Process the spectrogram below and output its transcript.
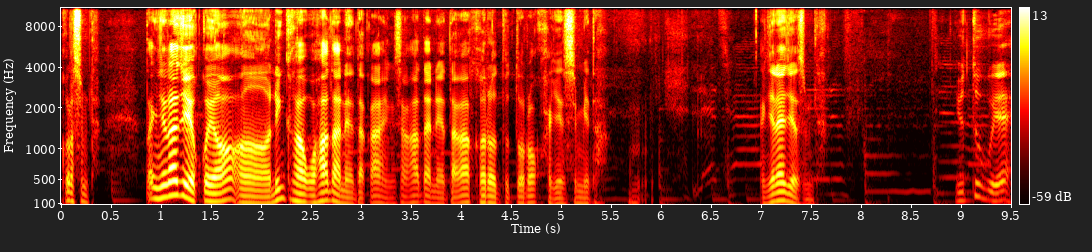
그렇습니다. 당진아재였고요. 어, 링크하고 하단에다가 행상 하단에다가 걸어두도록 하겠습니다. 음, 당진아재였습니다. 유튜브에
